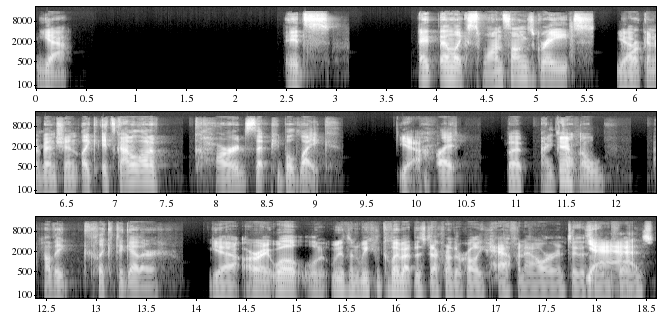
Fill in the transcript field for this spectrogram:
Yeah. It's it, and like Swan Song's great. Yeah, Heroic Intervention. Like it's got a lot of cards that people like, yeah. but But I eh. don't know how they click together. Yeah. All right. Well, listen, we can complain about this deck for another probably half an hour and say the Yeah. same things.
